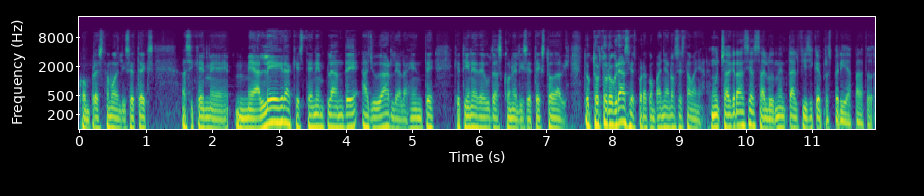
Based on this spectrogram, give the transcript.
con préstamo del ICETEX, así que me, me alegra que estén en plan de ayudarle a la gente que tiene deudas con el ICETEX todavía. Doctor Toro, gracias por acompañarnos esta mañana. Muchas gracias, salud mental, física y prosperidad para todos.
